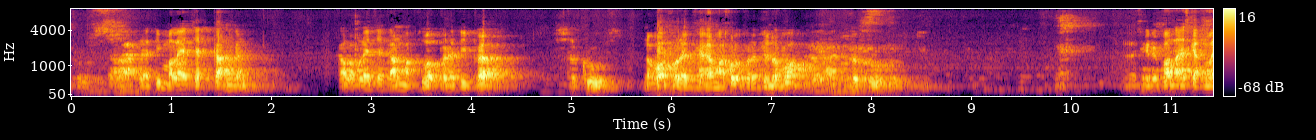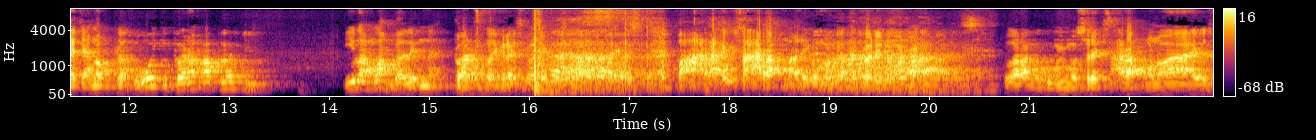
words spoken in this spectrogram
rusak. Berarti melecehkan kan? Kalau melecehkan makhluk berarti bak bagus. Nopo melecehkan makhluk berarti nopo bagus. Nah, sing repot nek gak ngeleceh nobel, oh iki barang abadi. Hilang lah balik nih, bar saya kira semuanya parah itu sarap nanti ngomong kata gue nomor kalau orang ngukumi musyrik sarap ngono ae wis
